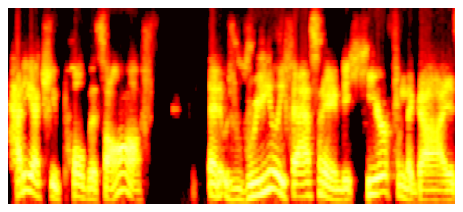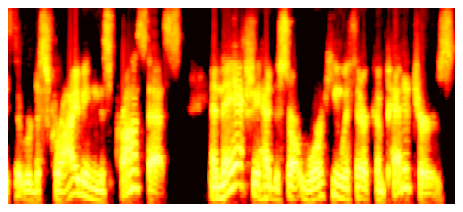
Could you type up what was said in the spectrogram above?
how do you actually pull this off? And it was really fascinating to hear from the guys that were describing this process. And they actually had to start working with their competitors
